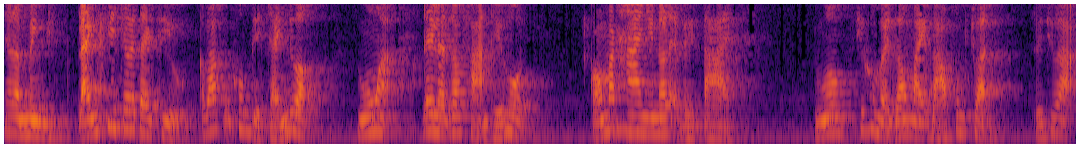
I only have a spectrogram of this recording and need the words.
Nên là mình đánh khi chơi tài xỉu các bác cũng không thể tránh được. Đúng không ạ? Đây là do phản thế hột. Có mặt hai nhưng nó lại về tài. Đúng không? Chứ không phải do máy báo không chuẩn. Được chưa ạ?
